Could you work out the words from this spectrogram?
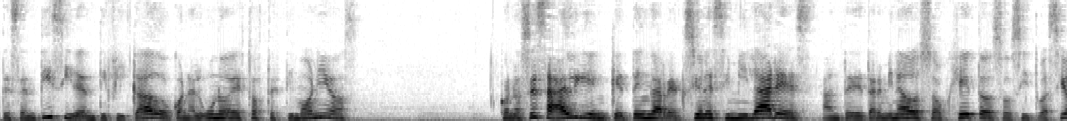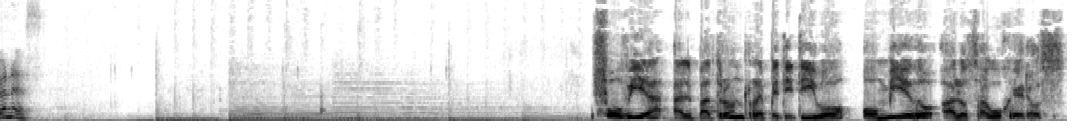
¿Te sentís identificado con alguno de estos testimonios? ¿Conoces a alguien que tenga reacciones similares ante determinados objetos o situaciones? Fobia al patrón repetitivo o miedo a los agujeros.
